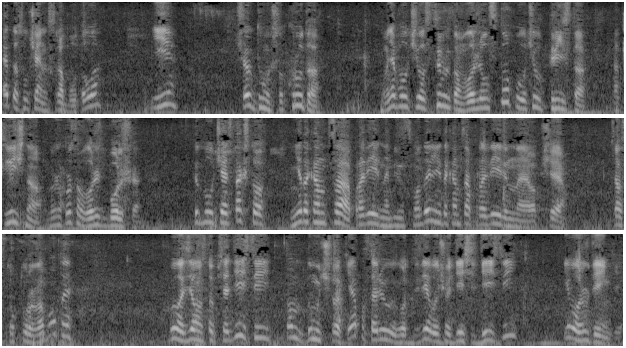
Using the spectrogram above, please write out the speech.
это случайно сработало, и человек думает, что круто, у меня получилось цифра, там, вложил 100, получил 300. Отлично, нужно просто вложить больше. Тут получается так, что не до конца проверенная бизнес-модель, не до конца проверенная вообще вся структура работы, было сделано 150 действий, потом думает человек, я повторю, вот сделаю еще 10 действий и вложу деньги.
